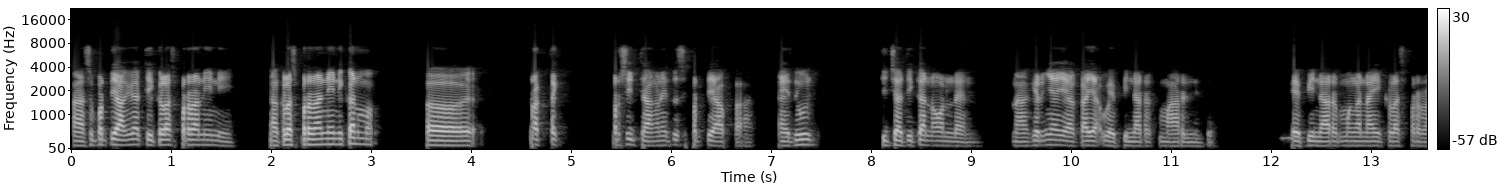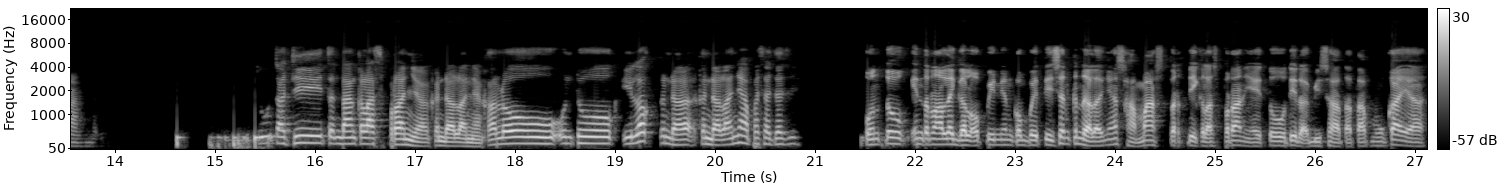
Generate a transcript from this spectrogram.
Nah, seperti halnya di kelas peran ini. Nah, kelas peran ini kan eh, praktek persidangan itu seperti apa. Nah, itu dijadikan online. Nah, akhirnya ya kayak webinar kemarin itu. Webinar mengenai kelas peran. Itu tadi tentang kelas peran ya kendalanya. Kalau untuk ilok kendala, kendalanya apa saja sih? Untuk internal legal opinion competition kendalanya sama seperti kelas peran yaitu tidak bisa tatap muka ya.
